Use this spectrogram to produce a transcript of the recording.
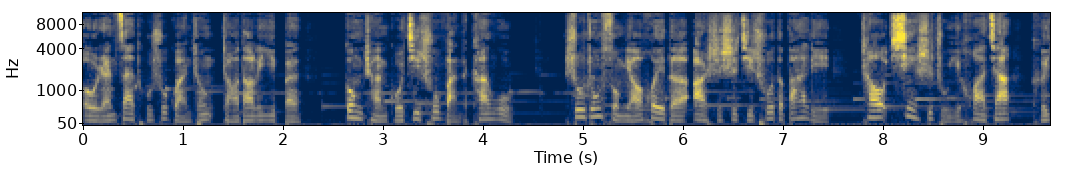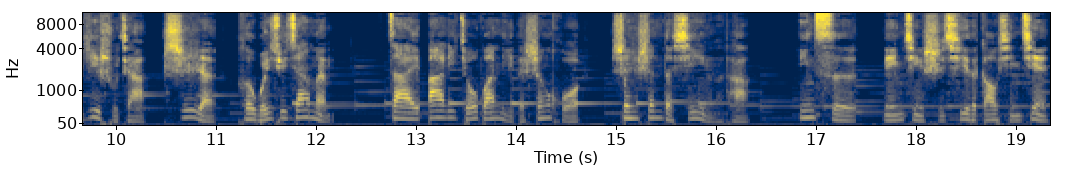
偶然在图书馆中找到了一本共产国际出版的刊物，书中所描绘的二十世纪初的巴黎超现实主义画家和艺术家、诗人和文学家们在巴黎酒馆里的生活，深深地吸引了他。因此，年仅十七的高行健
